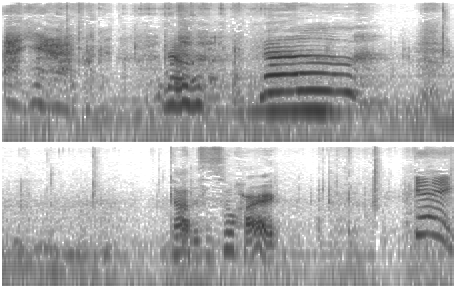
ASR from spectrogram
Ah, yeah. No. No. God, this is so hard. Yay!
